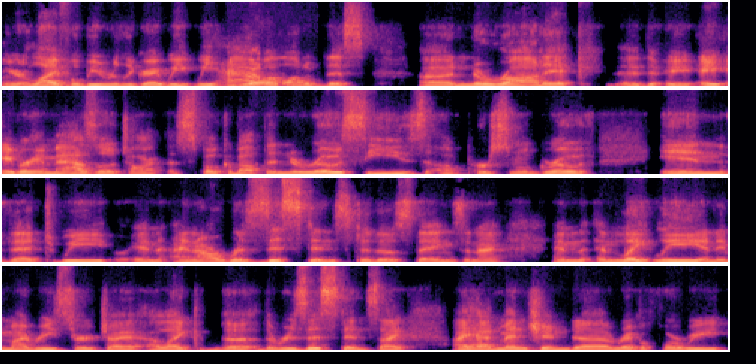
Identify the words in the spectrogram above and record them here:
your life will be really great. We we have yeah. a lot of this uh, neurotic. Uh, Abraham Maslow talk, spoke about the neuroses of personal growth in that we in and our resistance to those things. And i and and lately and in my research i, I like the the resistance. I i had mentioned uh, right before we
